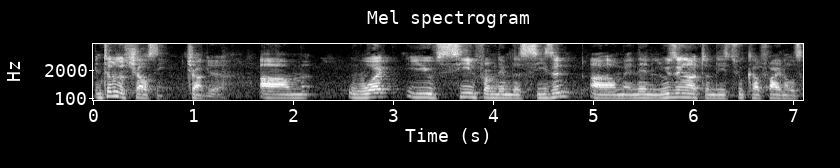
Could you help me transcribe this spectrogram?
in terms of Chelsea Chuck Yeah. um, what you've seen from them this season, um, and then losing out on these two cup finals,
